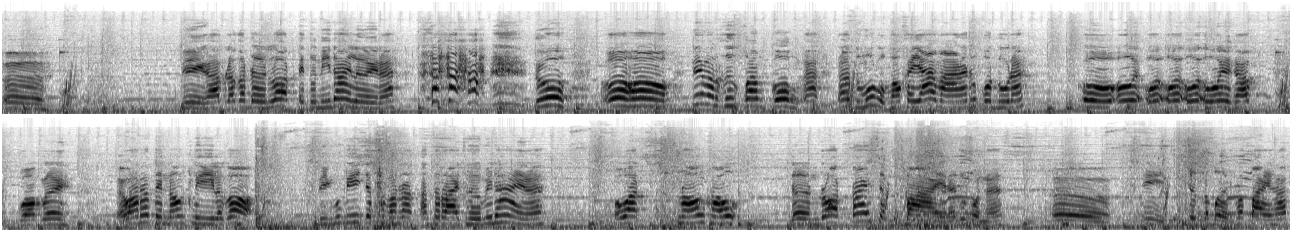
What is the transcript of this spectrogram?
เออ นี่ครับแล้วก็เดินรอดไอ้ตัวนี้ได้เลยนะ ดู โอ้โห นี่มันคือความโกงอะถ้าสมมติผมเอาขยะมานะทุกคนดูนะ โอ้โอ้ยโอ้ยโอ้ยโอ้ยโอ้ยครับ บอกเลย แต่ว่าถ้าเป็นน้องคลีแล้วก็สิ่งพวกนี้จะทำอันตรายเธอไม่ได้นะ เพราะว่าน้องเขาเดินรอดได้สบายนะทุกคนนะ เออ นี่จุดระเบิดเข้าไปครับ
